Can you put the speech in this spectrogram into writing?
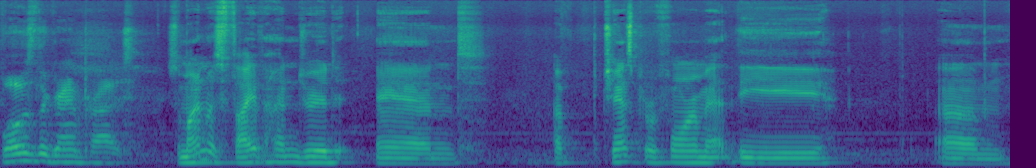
what was the grand prize? so mine was five hundred and a chance to perform at the um,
